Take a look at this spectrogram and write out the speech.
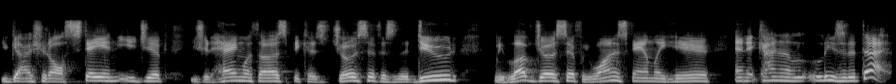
You guys should all stay in Egypt. You should hang with us because Joseph is the dude. We love Joseph. We want his family here. And it kind of leaves it at that.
